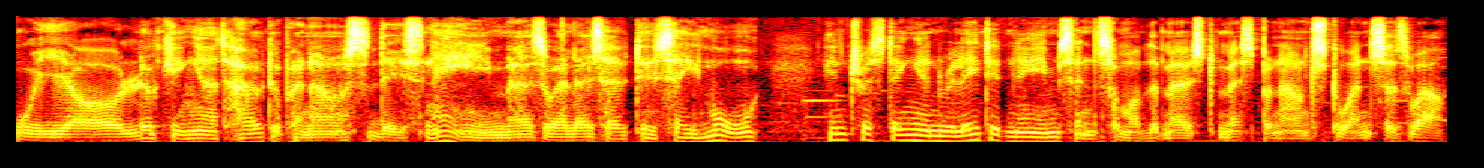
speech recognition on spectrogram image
we are looking at how to pronounce this name as well as how to say more interesting and related names and some of the most mispronounced ones as well.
